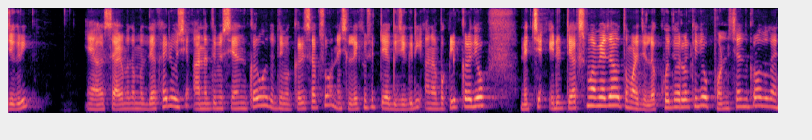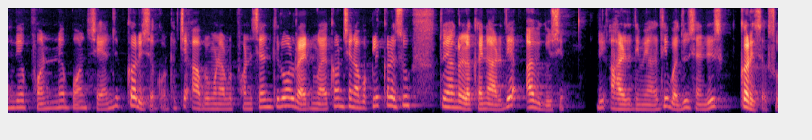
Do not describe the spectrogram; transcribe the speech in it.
જીગરી અહીંયા સાઈડમાં તમને દેખાઈ રહ્યું છે. આને તમે સેન્ડ કરવો તો તમે કરી શકશો. નીચે લખ્યું છે ટેગ જીગરી આના પર ક્લિક કરી દો. નીચે એડિટ ટેક્સમાં બે જાઓ તમારે જે લખવું હોય લખી દો. ફંડ ચેન્જ કરો તો ત્યાંથી તમે ફંડને પણ ચેન્જ કરી શકો. ઠીક છે? આ પ્રમાણે આપણે ફંડ ચેન્જ કર્યો. રાઇટનું આઇકોન છે એના પર ક્લિક કરીશું. તો અહીંયા આગળ લખાઈને આ રીતે આવી ગયું છે. આ રીતે તમે આથી બધું ચેન્જીસ કરી શકશો.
